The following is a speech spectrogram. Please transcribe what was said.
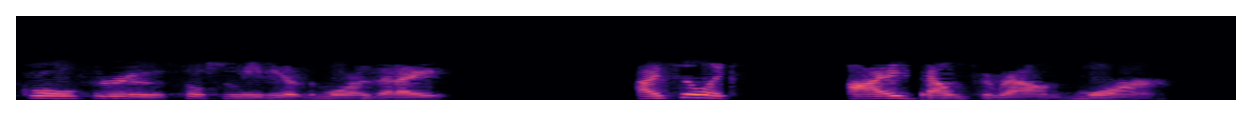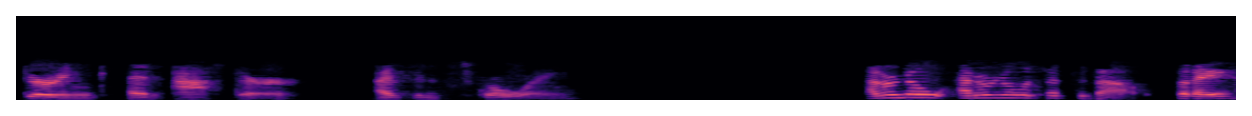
scroll through social media, the more that I, I feel like I bounce around more during and after I've been scrolling. I don't know, I don't know what that's about, but I,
